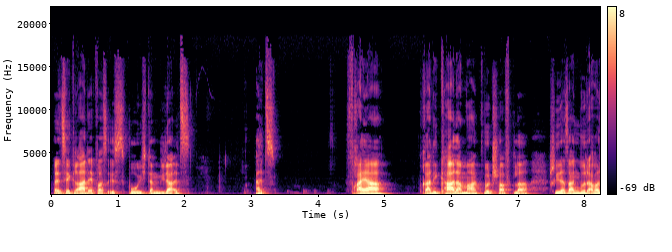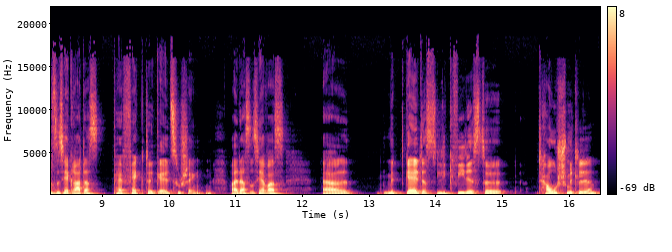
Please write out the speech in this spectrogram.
weil es ja gerade etwas ist, wo ich dann wieder als, als freier, radikaler Marktwirtschaftler wieder sagen würde, aber es ist ja gerade das perfekte Geld zu schenken, weil das ist ja was, äh, mit Geld das liquideste Tauschmittel,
